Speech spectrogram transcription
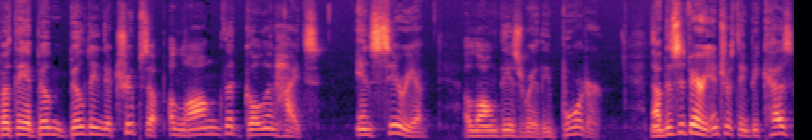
but they have been building their troops up along the Golan Heights in Syria, along the Israeli border. Now, this is very interesting because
